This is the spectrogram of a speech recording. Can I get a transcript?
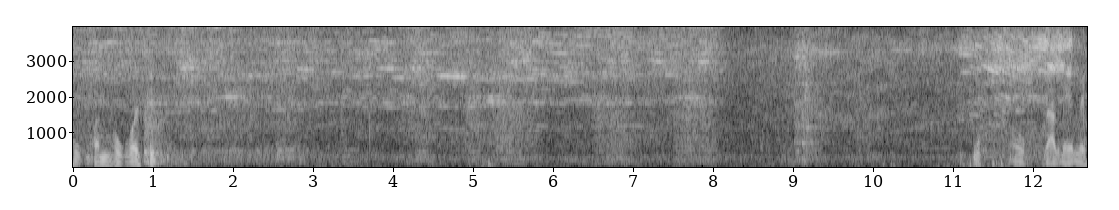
หกพันหกร้อยสิบโอ้โอ้ตากแดดเลย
